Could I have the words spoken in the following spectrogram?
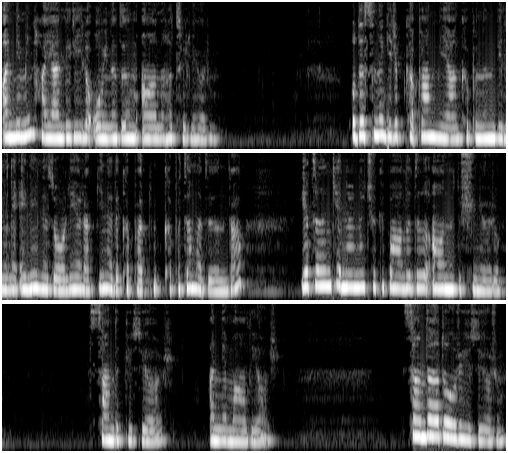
annemin hayalleriyle oynadığım anı hatırlıyorum. Odasına girip kapanmayan kapının dilini eliyle zorlayarak yine de kapat, kapatamadığında yatağın kenarına çöküp ağladığı anı düşünüyorum. Sandık yüzüyor, annem ağlıyor. Sandığa doğru yüzüyorum.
